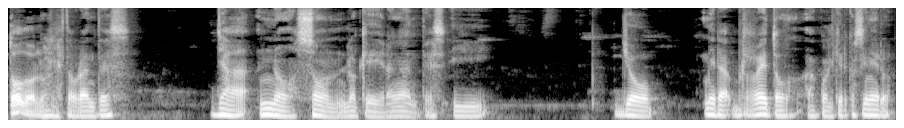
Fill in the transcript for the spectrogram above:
Todos los restaurantes ya no son lo que eran antes. Y yo, mira, reto a cualquier cocinero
